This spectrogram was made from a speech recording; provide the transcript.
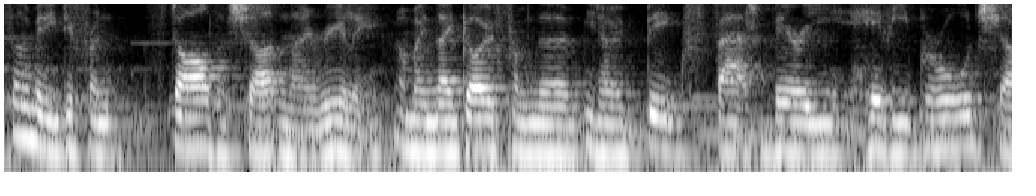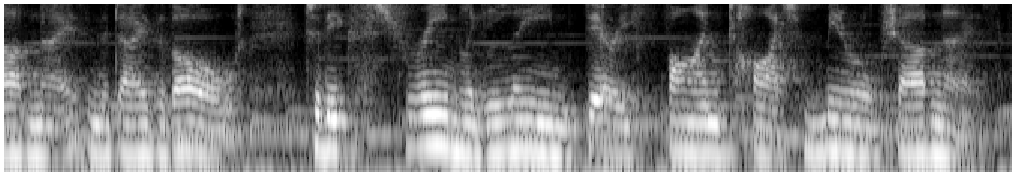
so many different styles of Chardonnay really. I mean they go from the, you know, big, fat, very heavy, broad Chardonnays in the days of old to the extremely lean, very fine, tight mineral Chardonnays.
